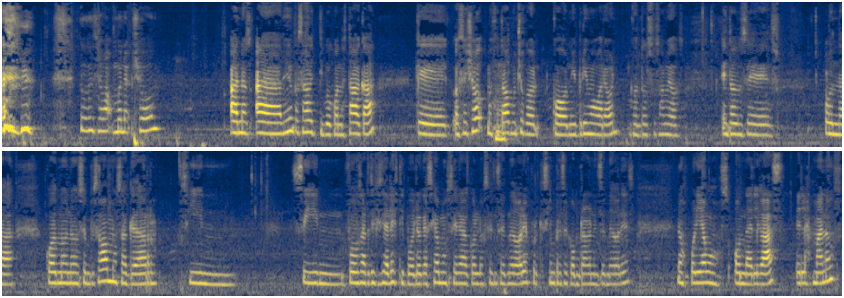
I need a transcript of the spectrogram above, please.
¿Cómo se llama? Bueno, yo. A, nos- a mí me pasaba, tipo, cuando estaba acá, que. O sea, yo me juntaba mucho con, con mi primo varón y con todos sus amigos. Entonces, onda, cuando nos empezábamos a quedar sin. sin fuegos artificiales, tipo lo que hacíamos era con los encendedores, porque siempre se compraban encendedores, nos poníamos onda el gas en las manos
